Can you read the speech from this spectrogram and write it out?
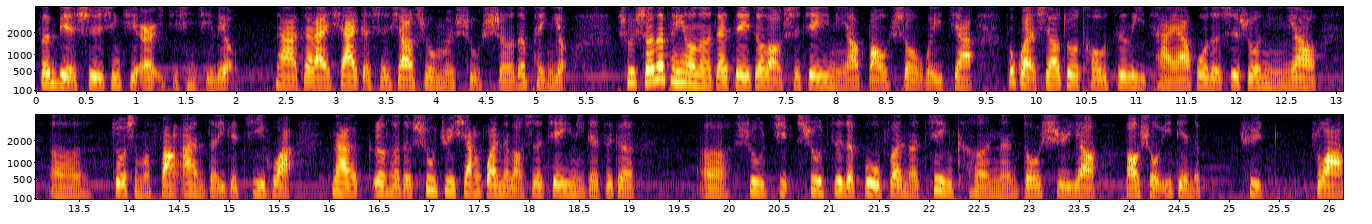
分别是星期二以及星期六。那再来下一个生肖是我们属蛇的朋友，属蛇的朋友呢，在这一周，老师建议你要保守为佳，不管是要做投资理财啊，或者是说你要呃做什么方案的一个计划，那任何的数据相关的，老师建议你的这个。呃，数据数字的部分呢，尽可能都是要保守一点的去抓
